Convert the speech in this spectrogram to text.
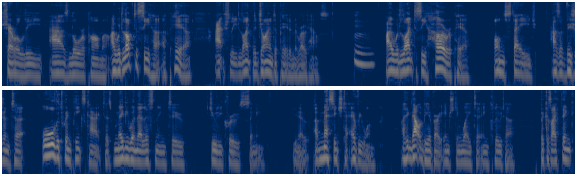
Sheryl Lee as Laura Palmer. I would love to see her appear actually like the giant appeared in the Roadhouse. I would like to see her appear on stage as a vision to all the Twin Peaks characters, maybe when they're listening to Julee Cruise singing, you know, a message to everyone. I think that would be a very interesting way to include her because I think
